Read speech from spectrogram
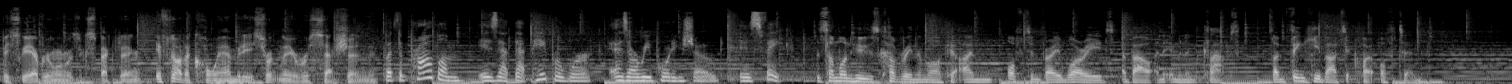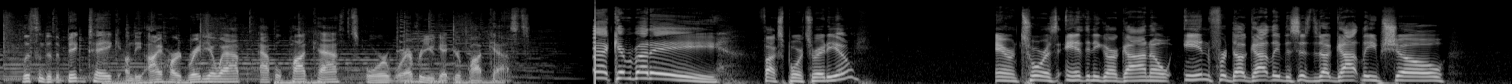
Basically, everyone was expecting, if not a calamity, certainly a recession. But the problem is that that paperwork, as our reporting showed, is fake. As someone who's covering the market, I'm often very worried about an imminent collapse. I'm thinking about it quite often. Listen to the big take on the iHeartRadio app, Apple Podcasts, or wherever you get your podcasts. Back, everybody. Fox Sports Radio. Aaron Torres, Anthony Gargano in for Doug Gottlieb. This is the Doug Gottlieb Show.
